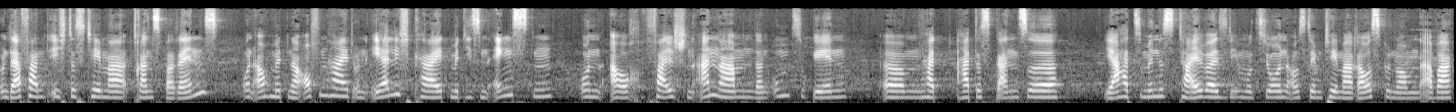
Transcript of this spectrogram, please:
und da fand ich das Thema Transparenz und auch mit einer Offenheit und Ehrlichkeit mit diesen Ängsten und auch falschen Annahmen dann umzugehen, ähm, hat, hat das Ganze, ja, hat zumindest teilweise die Emotionen aus dem Thema rausgenommen. Aber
